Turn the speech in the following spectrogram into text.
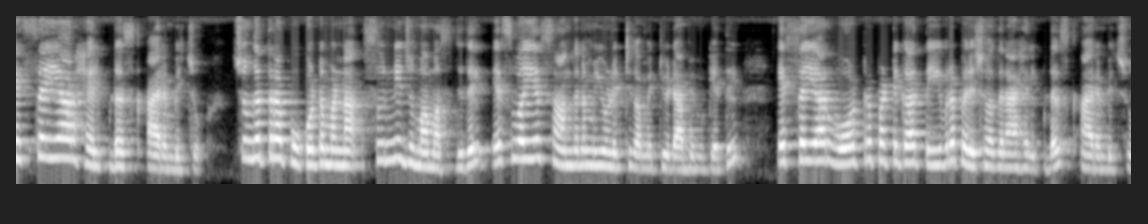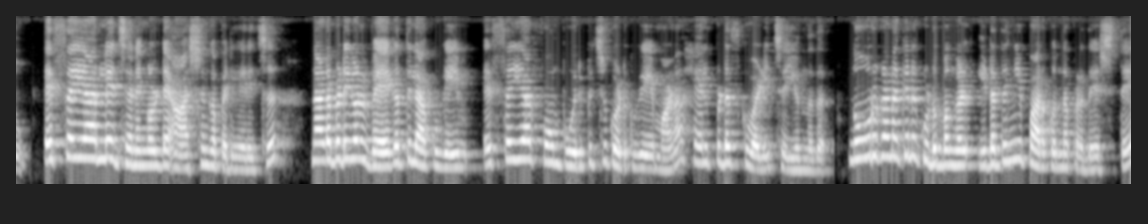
S I R help desk ആരംഭിച്ചു. ചുങ്കത്ര പൂക്കോട്ടമണ്ണ സുന്നി ജുമാ മസ്ജിദിൽ എസ് വൈ എസ് സാന്ത്വനം യൂണിറ്റ് കമ്മിറ്റിയുടെ ആഭിമുഖ്യത്തിൽ എസ് ഐ ആർ വോട്ടർ പട്ടിക തീവ്ര പരിശോധന ഹെൽപ്പ് ഡെസ്ക് ആരംഭിച്ചു. എസ് ഐ ആറിലെ ജനങ്ങളുടെ ആശങ്ക പരിഹരിച്ച് നടപടികൾ വേഗത്തിലാക്കുകയും എസ് ഐ ആർ ഫോം പൂരിപ്പിച്ചു കൊടുക്കുകയുമാണ് ഹെൽപ്പ് ഡെസ്ക് വഴി ചെയ്യുന്നത്. നൂറുകണക്കിന് കുടുംബങ്ങൾ ഇടതിങ്ങി പാർക്കുന്ന പ്രദേശത്തെ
